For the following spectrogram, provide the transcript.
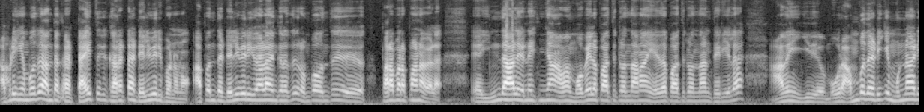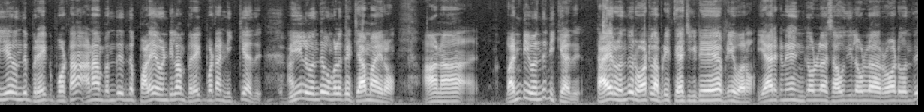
அப்படிங்கும்போது அந்த க- டயத்துக்கு கரெக்டாக டெலிவரி பண்ணணும். அப்போ இந்த டெலிவரி வேலைங்கிறது ரொம்ப வந்து பரபரப்பான வேலை. இந்த ஆள் என்ன செஞ்சான்? அவன் மொபைலை பார்த்துட்டு வந்தானா? எதை பார்த்துட்டு வந்தான்னு தெரியல. அவன் இது ஒரு ஐம்பது அடிக்கு முன்னாடியே வந்து பிரேக் போட்டான். ஆனால் வந்து இந்த பழைய வண்டிலாம் பிரேக் போட்டால் நிற்காது வீல் வந்து உங்களுக்கு ஜாம் ஆயிரும். ஆனால் வண்டி வந்து நிற்காது டயர் வந்து ரோட்டில் அப்படியே தேய்ச்சிக்கிட்டே அப்படியே வரும். ஏற்கனவே இங்கே உள்ள சவுதியில் உள்ள ரோடு வந்து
